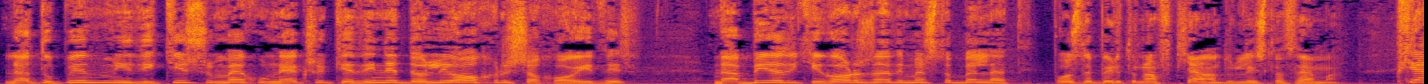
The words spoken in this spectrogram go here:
να του πεις οι δικοί σου με έχουν έξω και δίνει εντολή ο Χρυσοχοίδης να μπει ο δικηγόρος να δει μέσα στον πελάτη. Πώς δεν πήρε τον αυτιά να του λύσει το θέμα; Ποια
